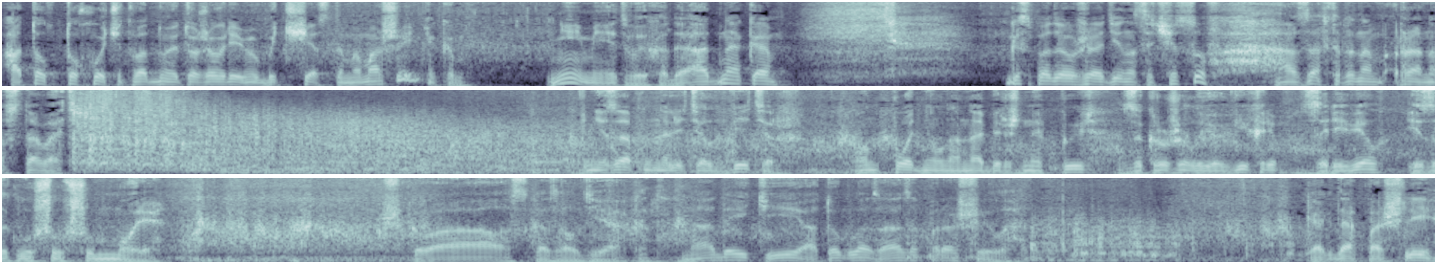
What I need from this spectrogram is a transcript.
А тот, кто хочет в одно и то же время быть честным и мошенником, не имеет выхода. Однако, господа, уже 11 часов, а завтра нам рано вставать. Внезапно налетел ветер, он поднял на набережной пыль, закружил ее вихрем, заревел и заглушил шум моря шквал», — сказал дьякон. «Надо идти, а то глаза запорошило». Когда пошли,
